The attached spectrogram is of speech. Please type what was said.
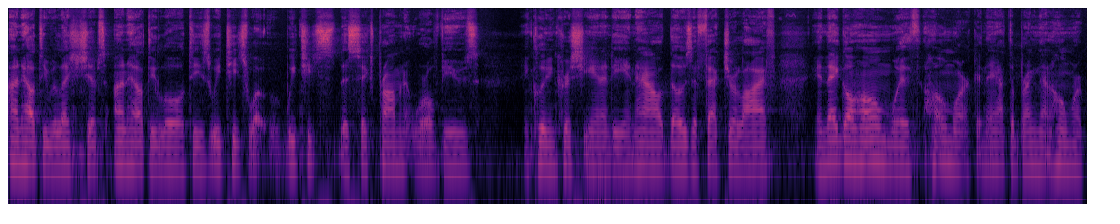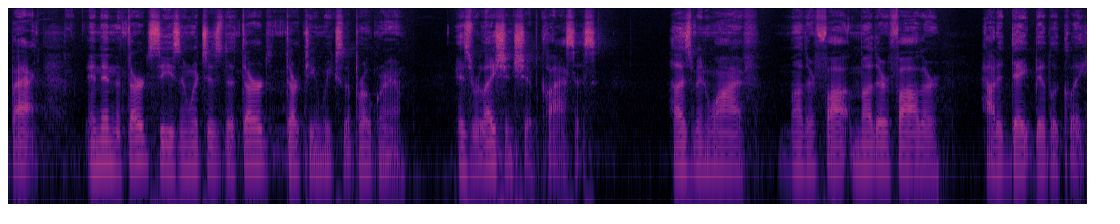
unhealthy relationships, unhealthy loyalties. We teach what we teach the six prominent worldviews, including Christianity, and how those affect your life. And they go home with homework, and they have to bring that homework back. And then the third season, which is the third 13 weeks of the program, is relationship classes, husband, wife, mother, fa- mother, father, how to date biblically.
